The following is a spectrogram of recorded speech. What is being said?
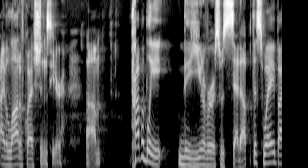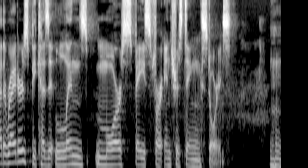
I have a lot of questions here. Um, probably the universe was set up this way by the writers because it lends more space for interesting stories. Mm-hmm.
